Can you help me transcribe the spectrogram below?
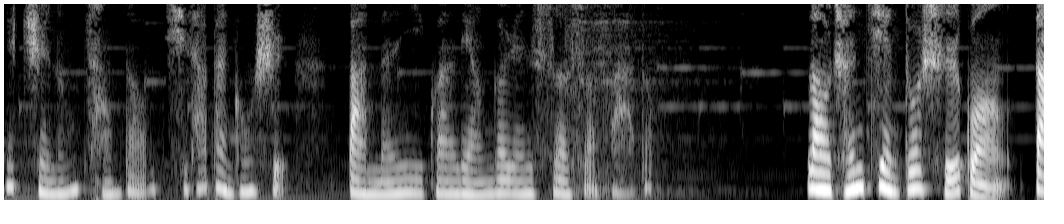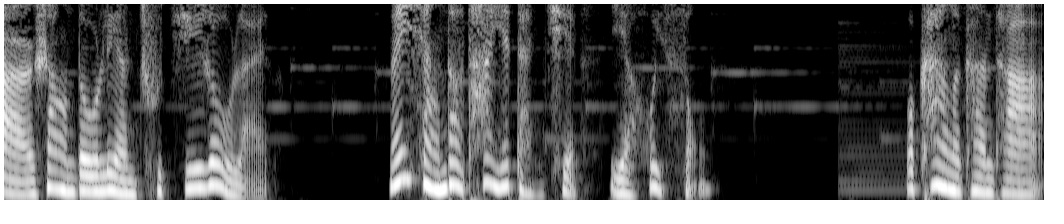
也只能藏到其他办公室，把门一关，两个人瑟瑟发抖。老陈见多识广，胆儿上都练出肌肉来了。没想到他也胆怯，也会怂。我看了看他，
